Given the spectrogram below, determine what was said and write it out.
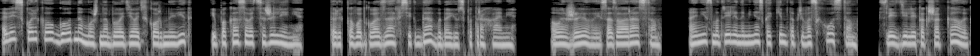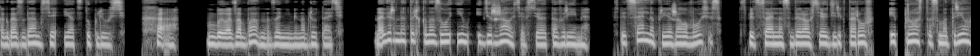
А ведь сколько угодно можно было делать скорбный вид и показывать сожаление, только вот глаза всегда выдают с потрохами. Вы живы и со злорадством. Они смотрели на меня с каким-то превосходством, следили как шакалы, когда сдамся и отступлюсь. Ха! Было забавно за ними наблюдать. Наверное, только назло им и держался все это время. Специально приезжал в офис, специально собирал всех директоров и просто смотрел,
